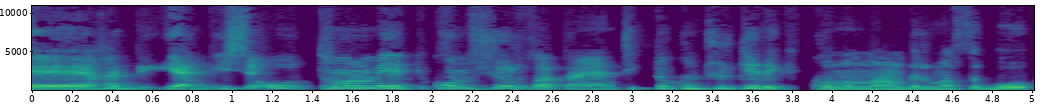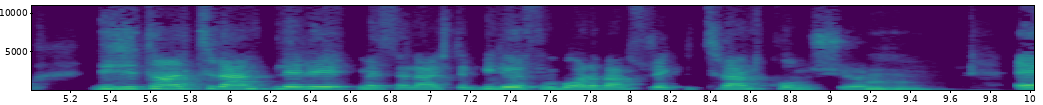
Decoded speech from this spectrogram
e, hadi yani işte o tamamen hep konuşuyoruz zaten yani TikTok'un Türkiye'deki konumlandırması bu dijital trendleri mesela işte biliyorsun bu ara ben sürekli trend konuşuyorum. Hı hı. E,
